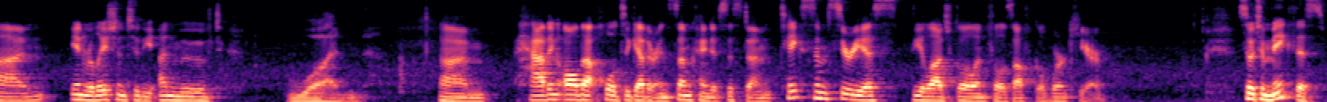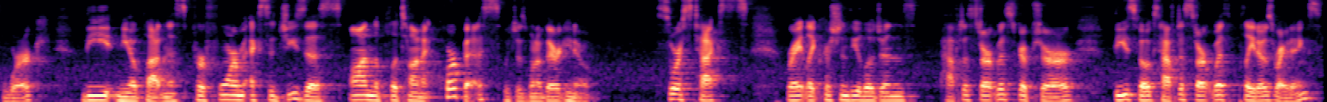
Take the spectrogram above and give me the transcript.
um, in relation to the unmoved one. Um, having all that hold together in some kind of system takes some serious theological and philosophical work here. So, to make this work, the Neoplatonists perform exegesis on the Platonic corpus, which is one of their, you know, source texts, right? Like Christian theologians have to start with scripture. These folks have to start with Plato's writings,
